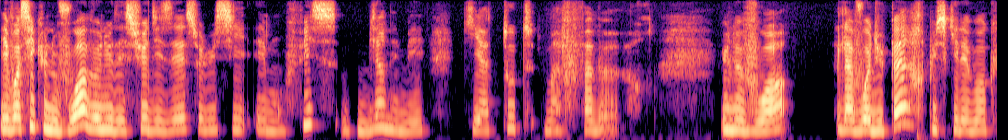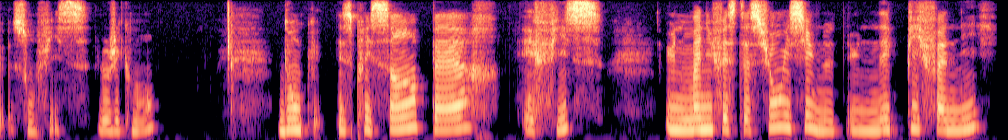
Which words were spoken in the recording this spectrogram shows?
Et voici qu'une voix venue des cieux disait, Celui-ci est mon fils bien-aimé, qui a toute ma faveur. Une voix, la voix du Père, puisqu'il évoque son fils, logiquement. Donc, Esprit Saint, Père et Fils, une manifestation ici, une, épiphanie,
